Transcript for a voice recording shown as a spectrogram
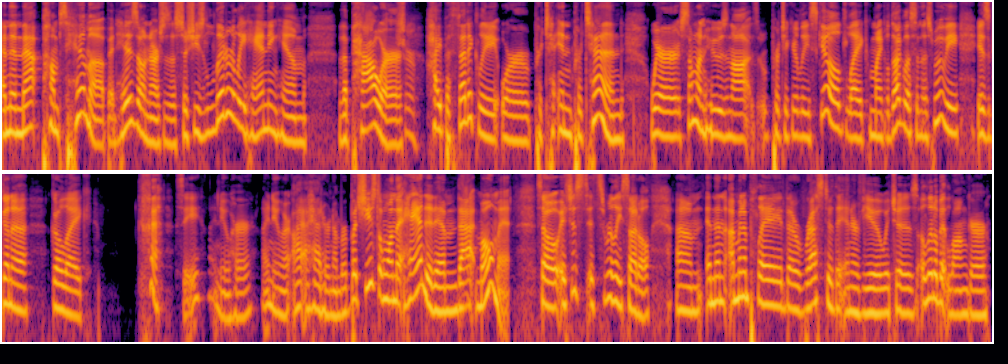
And then that pumps him up and his own narcissist. So she's literally handing him the power hypothetically or in pretend where someone who's not particularly skilled like Michael Douglas in this movie is going to go like "Huh, see I knew her. I knew her. I, I had her number but she's the one that handed him that moment. So it's just it's really subtle. Um, and then I'm going to play the rest of the interview which is a little bit longer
